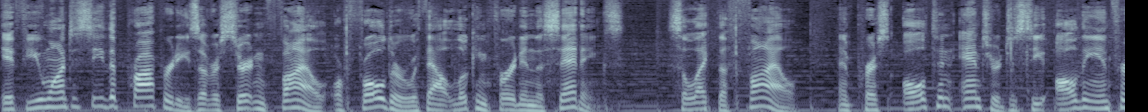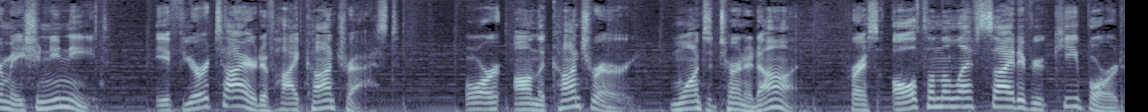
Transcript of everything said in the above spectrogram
If you want to see the properties of a certain file or folder without looking for it in the settings, select the file and press Alt and Enter to see all the information you need. If you're tired of high contrast, or on the contrary, want to turn it on, press Alt on the left side of your keyboard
